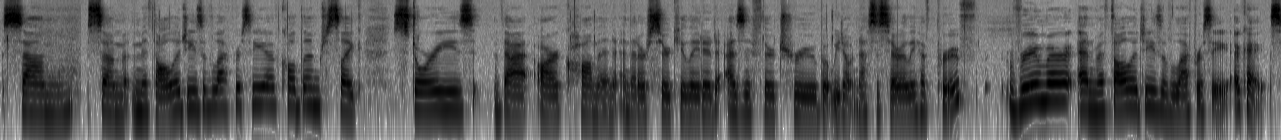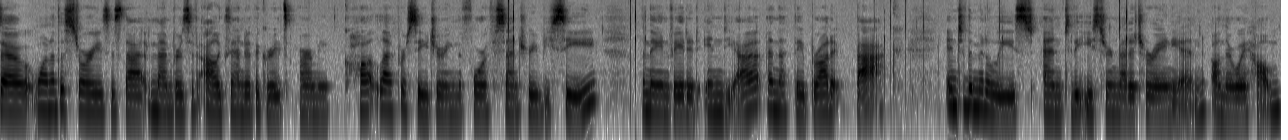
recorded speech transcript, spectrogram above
some some mythologies of leprosy, I've called them, just like stories that are common and that are circulated as if they're true, but we don't necessarily have proof. Rumor and mythologies of leprosy. Okay, so one of the stories is that members of Alexander the Great's army caught leprosy during the 4th century BC when they invaded India and that they brought it back into the Middle East and to the Eastern Mediterranean on their way home.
